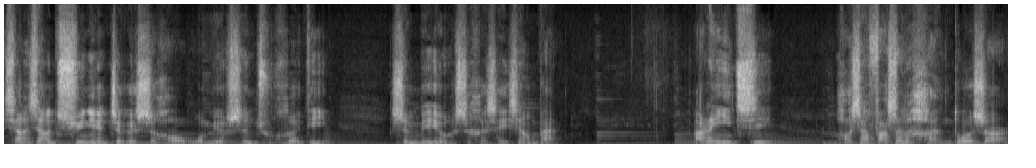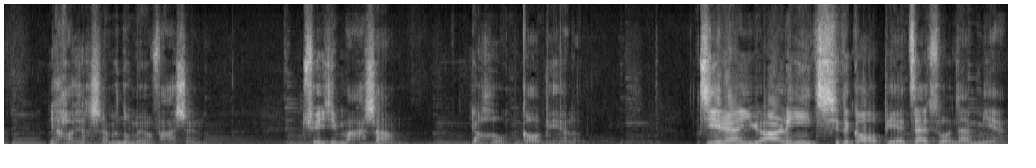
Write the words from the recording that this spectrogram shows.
想想去年这个时候我们又身处何地，身边又是和谁相伴。二零一七好像发生了很多事儿，也好像什么都没有发生，却已经马上要和我们告别了。既然与二零一七的告别在所难免，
